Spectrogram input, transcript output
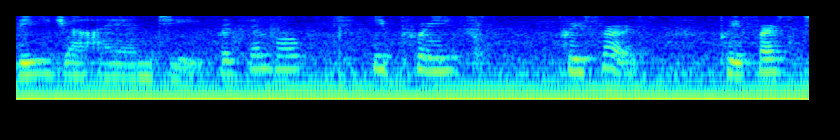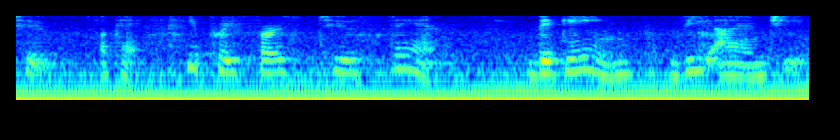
ing for example he prefers prefers. Prefers to. Okay. He prefers to stand. Begin ving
